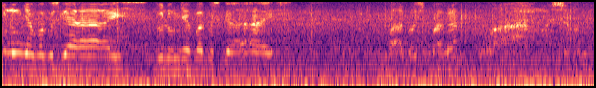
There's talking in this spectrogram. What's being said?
gunungnya bagus guys, gunungnya bagus guys. Bagus banget. Wah, masya Allah.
